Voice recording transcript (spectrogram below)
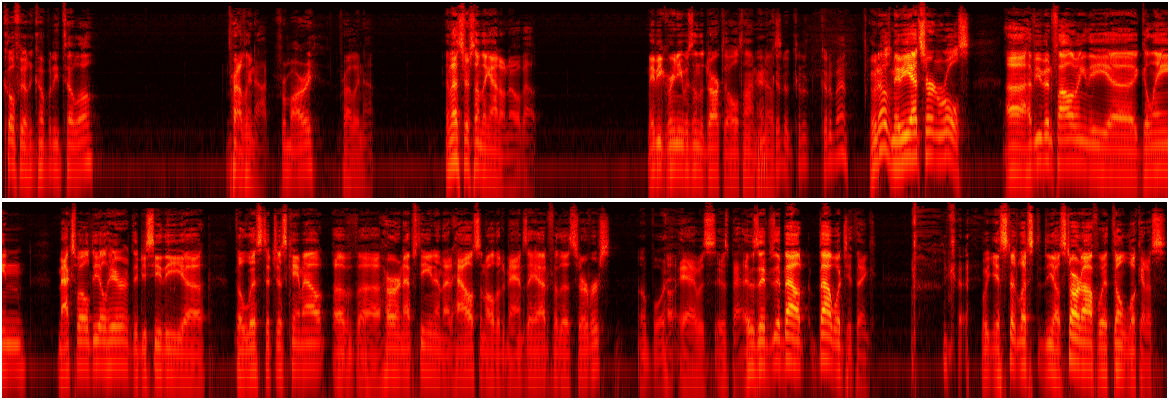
Cofield and Company tell all Probably not. from Ari. Probably not. Unless there's something I don't know about. Maybe Greeny was in the dark the whole time. Who knows? Could have, could have, could have been. Who knows? Maybe he had certain rules. Uh, have you been following the uh, Ghislaine Maxwell deal here? Did you see the uh, the list that just came out of uh, her and Epstein and that house and all the demands they had for the servers? Oh boy. Oh, yeah, it was it was bad. It was, it was about about what you think. Okay. Well, you start, let's you know start off with don't look at us.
